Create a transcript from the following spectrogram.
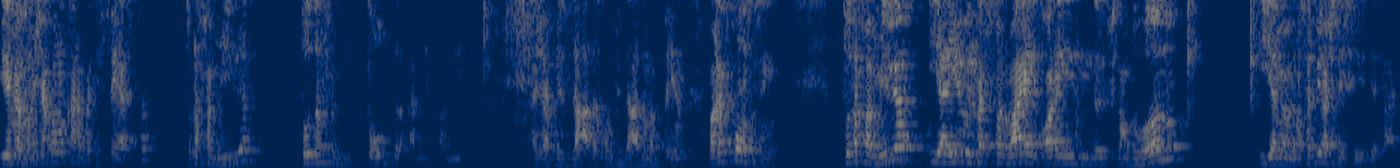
E a minha mãe já falou, cara, vai ter festa, toda a família, toda a família, toda a minha família. Já avisada, convidada, uma prenda, uma resposta, assim. Toda a família, e aí ele vai se formar agora no final do ano, e a minha mãe não sabia, acho, desse detalhe.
